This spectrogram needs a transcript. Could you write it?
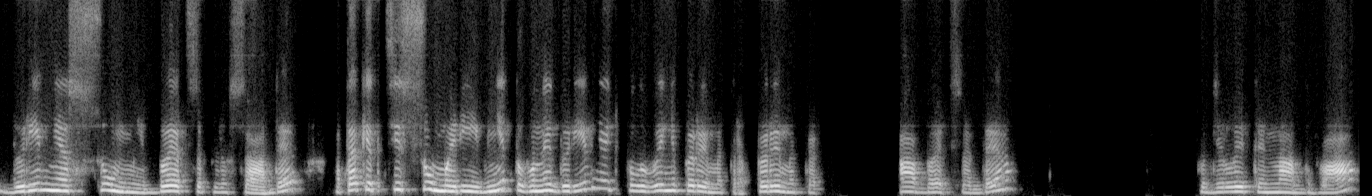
дорівнює сумі БЦ плюс АД, а так як ці суми рівні, то вони дорівнюють половині периметра. Периметр АБЦД поділити на 2,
